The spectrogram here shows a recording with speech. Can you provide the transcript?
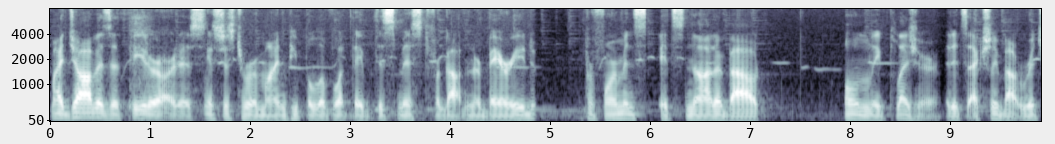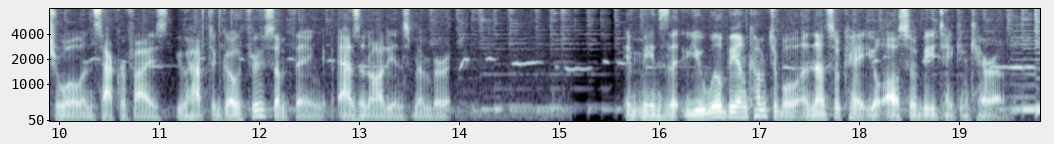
My job as a theater artist is just to remind people of what they've dismissed, forgotten, or buried. Performance, it's not about only pleasure. It's actually about ritual and sacrifice. You have to go through something as an audience member. It means that you will be uncomfortable, and that's okay. You'll also be taken care of.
